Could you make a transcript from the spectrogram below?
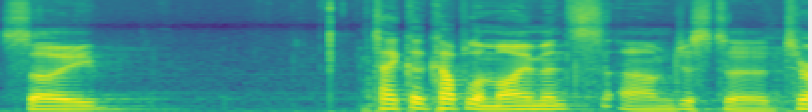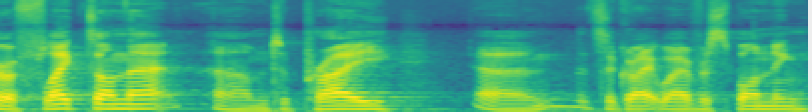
so take a couple of moments um, just to, to reflect on that, um, to pray um, it's a great way of responding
